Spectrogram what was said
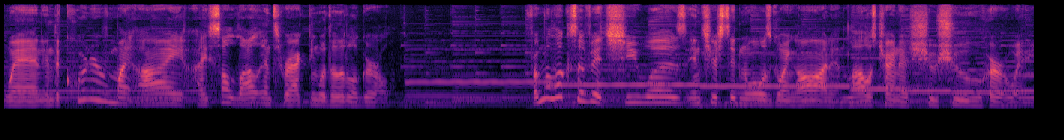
when, in the corner of my eye, I saw Lyle interacting with a little girl. From the looks of it, she was interested in what was going on, and Lyle was trying to shoo shoo her away.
